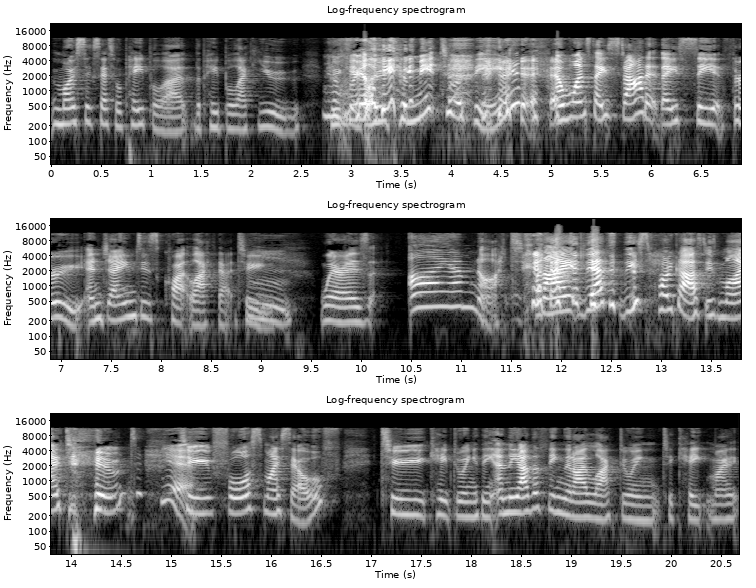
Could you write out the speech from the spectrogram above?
most successful people are the people like you who, can, Really? who commit to a thing and once they start it they see it through and james is quite like that too hmm. whereas i am not but i that's this podcast is my attempt Yeah. to force myself to keep doing a thing. And the other thing that I like doing to keep my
